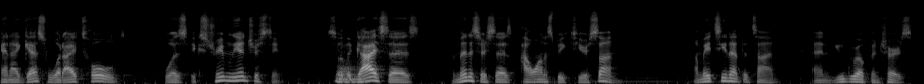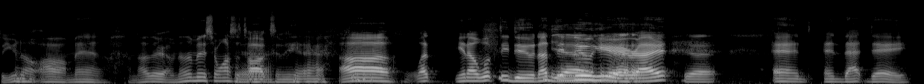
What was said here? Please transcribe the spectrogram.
And I guess what I told was extremely interesting. So the guy says, the minister says, I want to speak to your son. I'm 18 at the time, and you grew up in church, so you know, oh man, another another minister wants to talk to me. Yeah. Ah, what you know, whoop de doo, nothing Yeah, new here, yeah. right? yeah. And and that day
